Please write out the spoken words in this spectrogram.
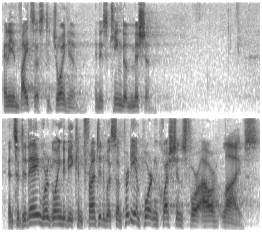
And he invites us to join him in his kingdom mission. And so today we're going to be confronted with some pretty important questions for our lives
